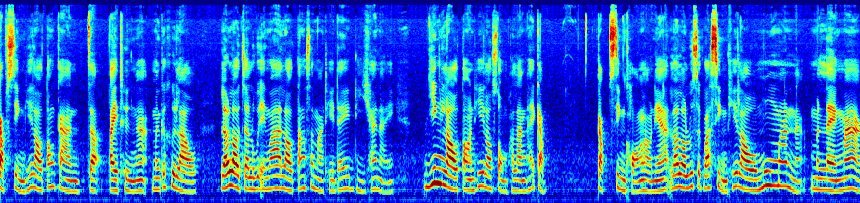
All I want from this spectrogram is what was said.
กับสิ่งที่เราต้องการจะไปถึงอะมันก็คือเรา แล้วเราจะรู้เองว่าเราตั้งสมาธิได้ดีแค่ไหน ยิ่งเราตอนที่เราส่งพลังให้กับกับสิ่งของเหล่านี้แล้วเรารู้สึกว่าสิ่งที่เรามุ่งมั่นอะมันแรงมาก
